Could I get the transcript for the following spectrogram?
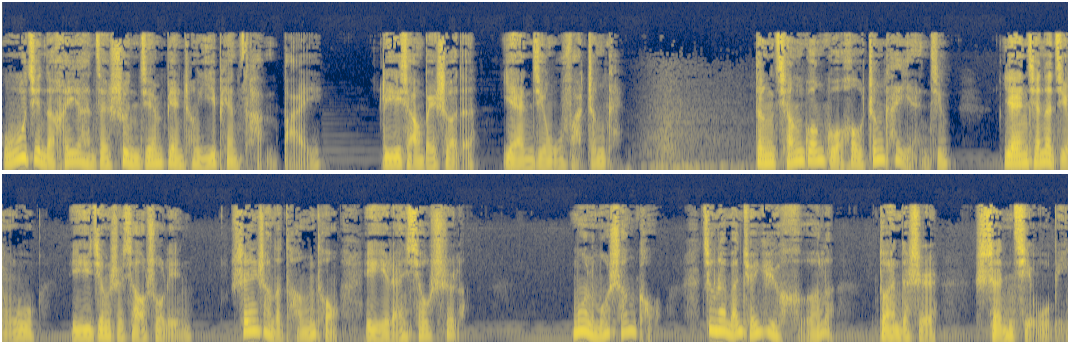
无尽的黑暗在瞬间变成一片惨白，李想被射得眼睛无法睁开。等强光过后，睁开眼睛，眼前的景物已经是小树林，身上的疼痛已然消失了，摸了摸伤口。竟然完全愈合了，端的是神奇无比。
